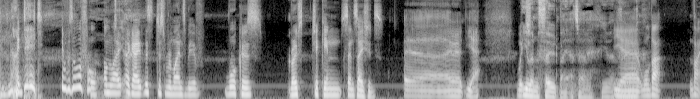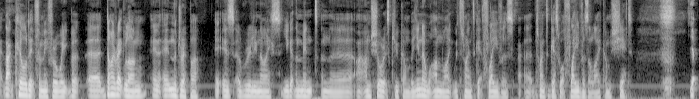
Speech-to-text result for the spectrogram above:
And I did. It was awful. I'm like, okay, this just reminds me of Walker's roast chicken sensations. Uh, yeah. Which you and food mate I tell you you and yeah, well that that that killed it for me for a week. But uh, direct lung in in the dripper, it is a really nice. You get the mint and the. I, I'm sure it's cucumber. You know what I'm like with trying to get flavors, uh, trying to guess what flavors are like. I'm shit. yep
